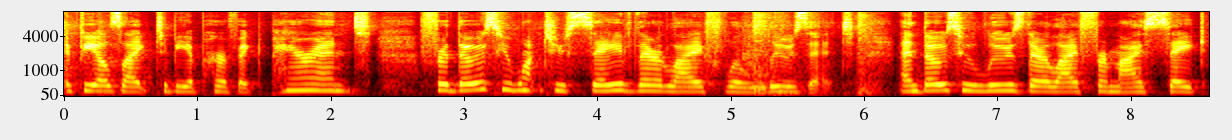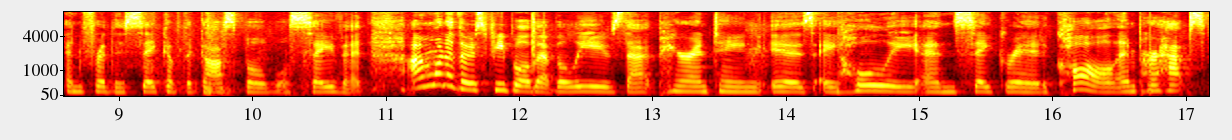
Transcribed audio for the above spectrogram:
it feels like to be a perfect parent. For those who want to save their life will lose it. And those who lose their life for my sake and for the sake of the gospel will save it. I'm one of those people that believes that parenting is a holy and sacred call, and perhaps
